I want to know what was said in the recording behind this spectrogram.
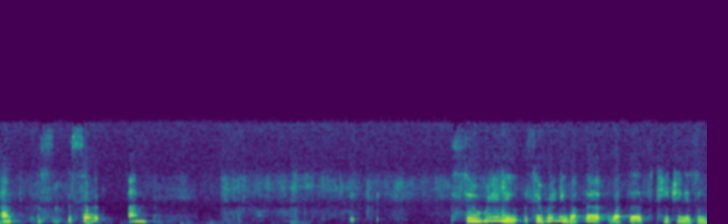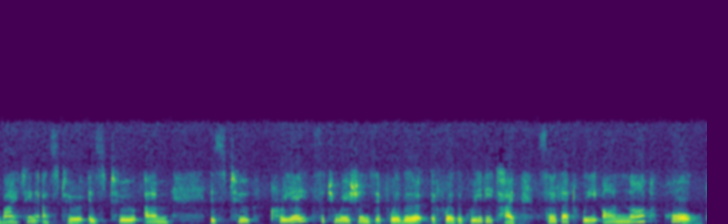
Um, so, um, so really, what the what the teaching is inviting us to is to um, is to create situations if we're the if we're the greedy type, so that we are not pulled,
